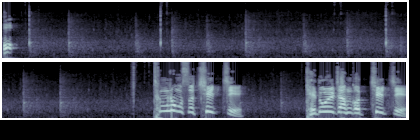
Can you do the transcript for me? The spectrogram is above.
어? 특롱수 칠지 개돌장거 칠지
